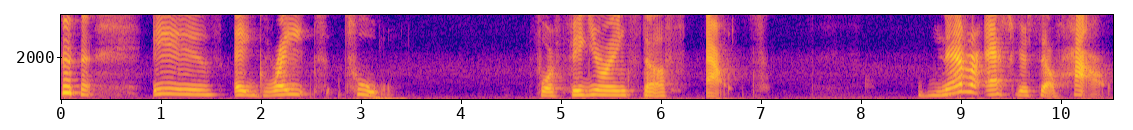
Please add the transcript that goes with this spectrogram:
is a great tool for figuring stuff out. Never ask yourself how.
